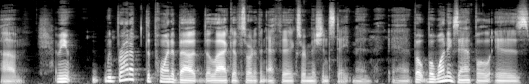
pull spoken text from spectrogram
um, I mean, we brought up the point about the lack of sort of an ethics or mission statement, and, but but one example is,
